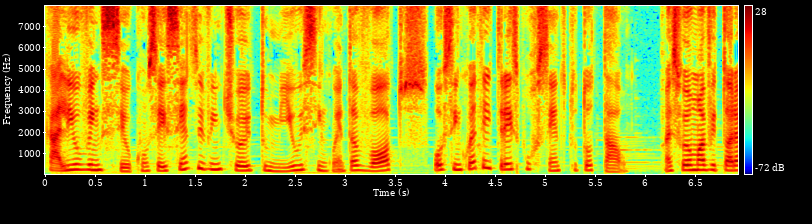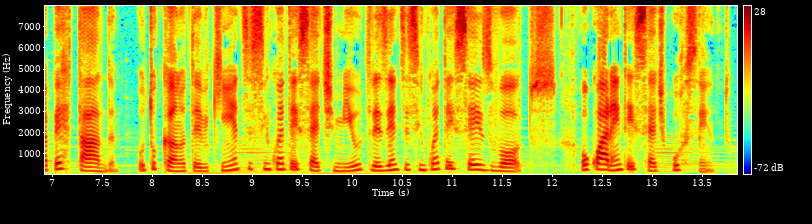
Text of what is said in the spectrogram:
Calil venceu com 628.050 votos, ou 53% do total. Mas foi uma vitória apertada. O Tucano teve 557.356 votos, ou 47%.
